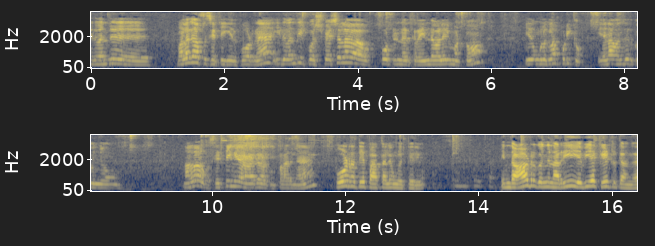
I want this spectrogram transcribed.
இது வந்து வளகாப்பு செட்டிங் இது போடுறேன். இது வந்து இப்போ ஸ்பெஷலாக போட்டுன்னு இருக்கிறேன் இந்த வளையல் மட்டும். இது உங்களுக்குலாம் பிடிக்கும். ஏன்னா வந்து இது கொஞ்சம் நல்லா இருக்கும். செட்டிங்கே அழகாக இருக்கும் பாருங்கள் போடுறதையே பார்த்தாலே உங்களுக்கு தெரியும். இந்த ஆர்டர் கொஞ்சம் நிறைய ஹெவியாக கேட்டிருக்காங்க.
